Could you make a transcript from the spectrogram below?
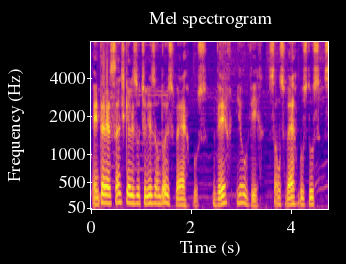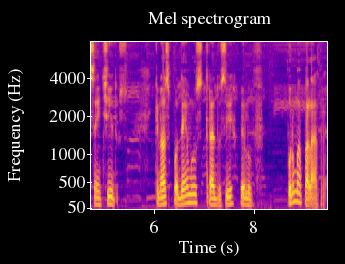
É interessante que eles utilizam dois verbos, ver e ouvir. São os verbos dos sentidos, que nós podemos traduzir pelo, por uma palavra,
